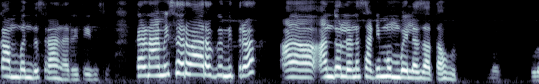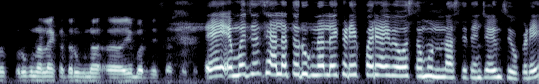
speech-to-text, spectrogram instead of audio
काम बंदच राहणार आहे तेवीसला. कारण आम्ही सर्व आरोग्य मित्र आंदोलनासाठी मुंबईला जात आहोत. रुग्णालय एखादा रुग्ण इमर्जन्सी. एमर्जन्सी आला तर रुग्णालयाकडे एक पर्याय व्यवस्था म्हणून असते त्यांच्या एमसीओ कडे.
